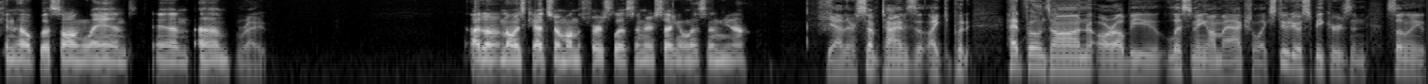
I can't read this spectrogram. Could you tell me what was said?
can help a song land and um, right. I don't always catch them on the first listen or second listen you know? Yeah there's sometimes like you put headphones on or I'll be listening on my actual like studio speakers and suddenly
